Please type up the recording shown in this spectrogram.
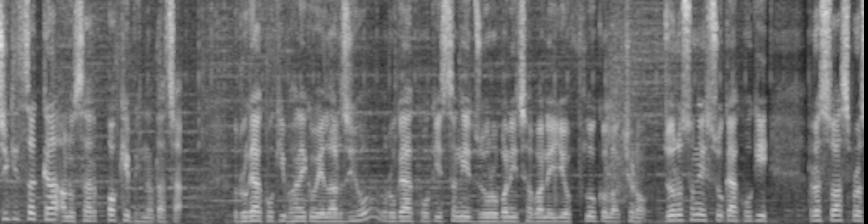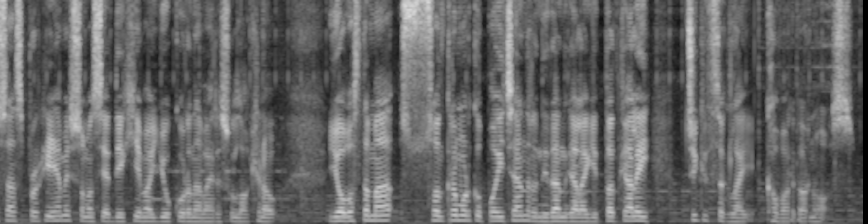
चिकित्सकका अनुसार पक्कै भिन्नता छ। रुगाखोकी भनेको एलर्जी हो। रुगाखोकीसँगै ज्वरो पनि छ भने यो फ्लूको लक्षण हो। ज्वरोसँगै सुकाखोकी र श्वास प्रश्वास प्रक्रियामै समस्या देखिएमा यो कोरोना भाइरसको लक्षण हो। यो अवस्थामा सङ्क्रमणको पहिचान र निदानका लागि तत्कालै चिकित्सकलाई खबर गर्नुहोस्।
